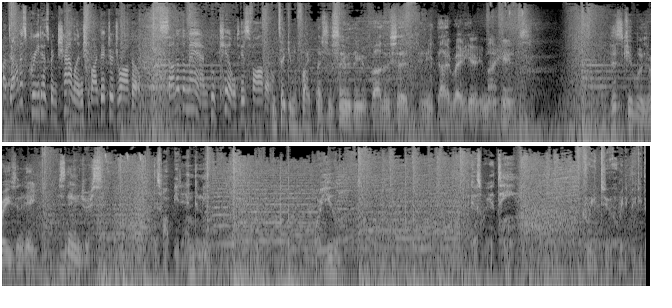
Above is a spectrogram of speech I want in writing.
Adonis Creed has been challenged by Victor Drago, son of the man who killed his father. I'm taking the fight. That's the same thing your father said, and he died right here in my hands. This kid was raised in hate. It's dangerous. This won't be the end of me. Or you. Because we're a team. Creed 2, rated PG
